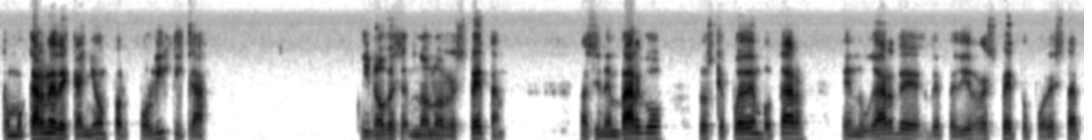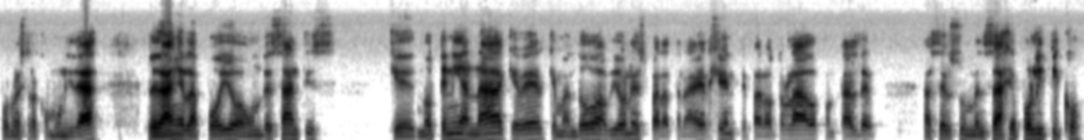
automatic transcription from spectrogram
como, carne de cañón por política y no, no nos respetan. Sin embargo, los que pueden votar en lugar de, pedir respeto por esta, por nuestra comunidad, le dan el apoyo a un DeSantis que no tenía nada que ver, que mandó aviones para traer gente para otro lado con tal de hacer su mensaje político.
